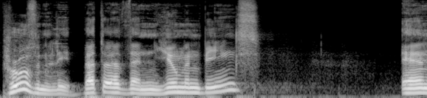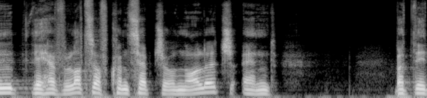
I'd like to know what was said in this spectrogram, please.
provenly better than human beings. And they have lots of conceptual knowledge and but they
